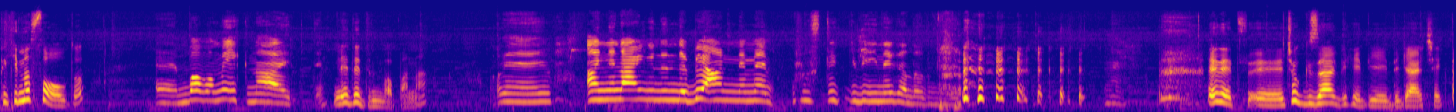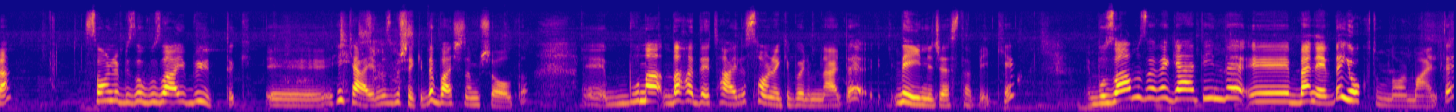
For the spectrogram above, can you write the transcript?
peki nasıl oldu? Ee, babamı ikna ettim. Ne dedin babana? Ee, anneler gününde bir anneme fıstık gibi inek alalım dedim. Evet, e, çok güzel bir hediyeydi gerçekten. Sonra biz o buzağı büyüttük. E, hikayemiz bu şekilde başlamış oldu. E, buna daha detaylı sonraki bölümlerde değineceğiz tabii ki. E, Buzağımız eve geldiğinde e, ben evde yoktum normalde.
